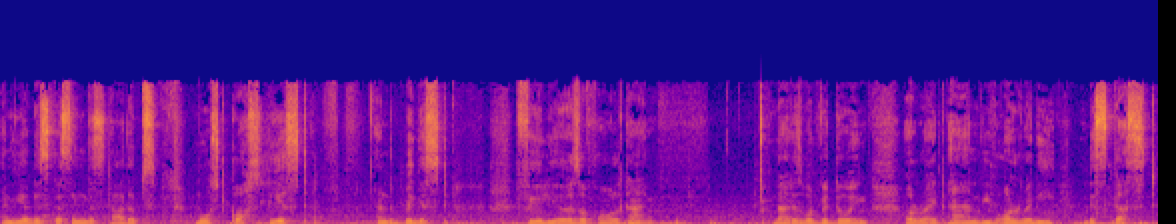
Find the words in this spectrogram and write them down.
and we are discussing the startups' most costliest and the biggest failures of all time. That is what we're doing, all right, and we've already discussed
